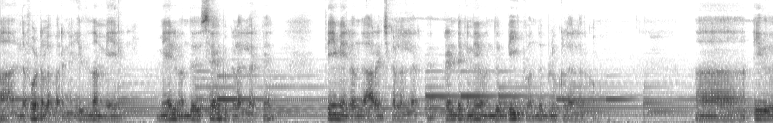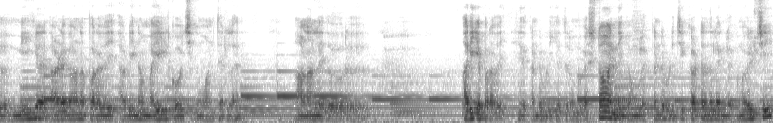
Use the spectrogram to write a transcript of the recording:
ஆ இந்த ஃபோட்டோவில் பாருங்கள் இதுதான் மேல். மேல் வந்து சிகப்பு கலரில் இருக்குது ஃபீமேல் வந்து ஆரஞ்சு கலரில் இருக்குது ரெண்டுக்குமே வந்து பீக் வந்து ப்ளூ கலரில் இருக்கும். இது மிக அழகான பறவை அப்படின்னா மயில் கோச்சிக்குமான்னு தெரில. ஆனால் இது ஒரு அரிய பறவை. இதை கண்டுபிடிக்கிறது ரொம்ப கஷ்டம். இன்றைக்கி உங்களுக்கு கண்டுபிடிச்சி காட்டுறதில் எங்களுக்கு மகிழ்ச்சி.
